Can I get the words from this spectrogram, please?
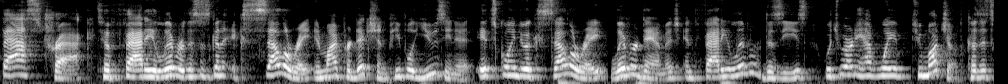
fast track to fatty liver. This is going to accelerate, in my prediction, people using it, it's going to accelerate liver damage and fatty liver disease, which we already have way too much of because it's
